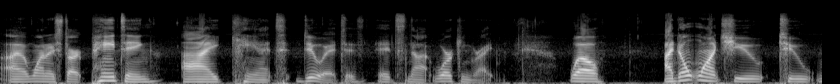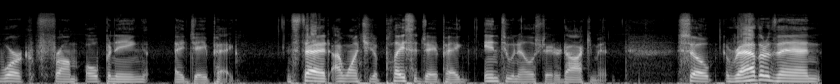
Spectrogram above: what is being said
I want to start painting I can't do it. It's not working right. Well I don't want you to work from opening a JPEG. Instead, I want you to place a JPEG into an Illustrator document. So rather than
